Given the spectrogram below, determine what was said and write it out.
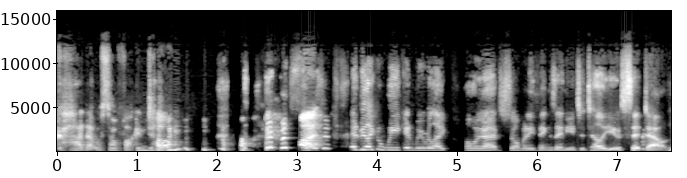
God, that was so fucking dumb. but, it'd be like a week, and we were like, oh my God, I have so many things I need to tell you. Sit down.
